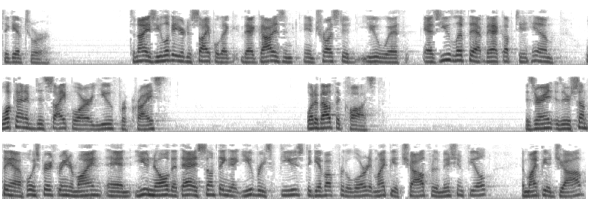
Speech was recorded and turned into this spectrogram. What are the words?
to give to her. Tonight, as you look at your disciple that, that God has entrusted you with, as you lift that back up to Him, what kind of disciple are you for Christ? What about the cost? Is there, any, is there something that Holy Spirit's bringing to your mind and you know that that is something that you've refused to give up for the Lord? It might be a child for the mission field. It might be a job.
